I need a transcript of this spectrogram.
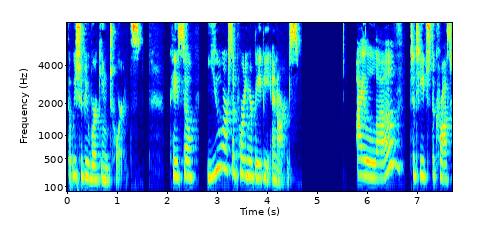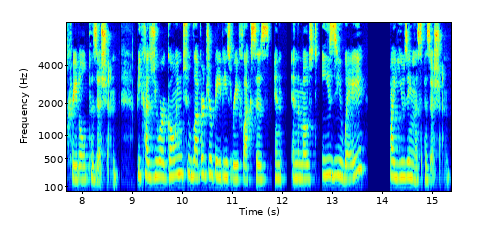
that we should be working towards. Okay, so you are supporting your baby in arms. I love to teach the cross cradle position because you are going to leverage your baby's reflexes in, in the most easy way by using this position.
